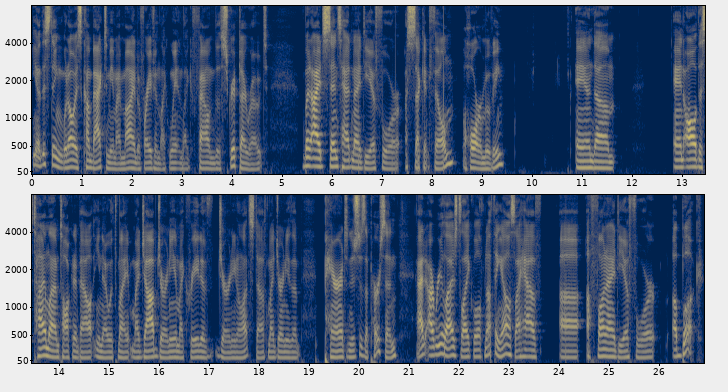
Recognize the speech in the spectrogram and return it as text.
you know, this thing would always come back to me in my mind before I even like went and like found the script I wrote, but I had since had an idea for a second film, a horror movie, and um, and all this timeline I'm talking about, you know, with my my job journey and my creative journey and all that stuff, my journey as a parent and just as a person, I, I realized like, well, if nothing else, I have uh, a fun idea for a book.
